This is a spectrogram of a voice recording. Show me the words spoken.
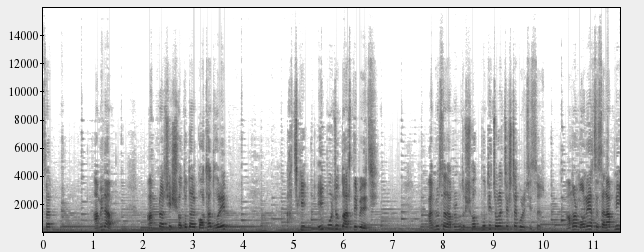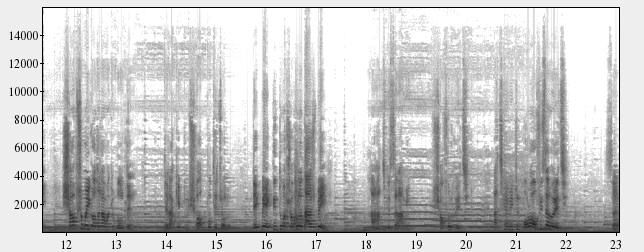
স্যার, আমি না আপনার সেই সততার কথা ধরে আজকে এই পর্যন্ত আসতে পেরেছি। আমিও স্যার আপনার মতো সৎ পথে চলার চেষ্টা করেছি, স্যার। আমার মনে আছে, স্যার, আপনি সব সময় কথাটা আমাকে বলতেন যে, রাকিব, তুমি সৎ পথে চলো। দেখবে একদিন তোমার সফলতা আসবেই। আর আজকে, স্যার, আমি সফল হয়েছি। আজকে আমি একজন বড় অফিসার হয়েছি। স্যার,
